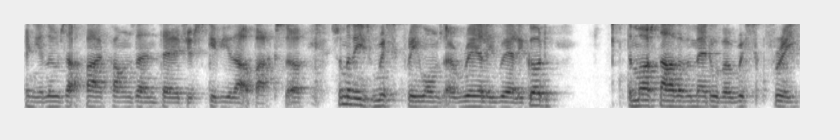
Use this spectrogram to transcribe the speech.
and you lose that five pounds, then they just give you that back. So some of these risk-free ones are really really good. The most I've ever made with a risk-free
